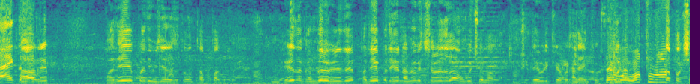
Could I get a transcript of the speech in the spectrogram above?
ನಾಯಕ. ಆದರೆ ಪದೇ ಪದೇ ವಿಜಯ ಅಂತ ತಪ್ಪಾಗುತ್ತೆ ನಿಮ್ಗೆ ಹೇಳಿದ ಗಂಭೀರ ಹೇಳಿದೆ ಪದೇ ಪದೇ ನನಗೂ ಚಲೋದಲ್ಲ ಅವಂಗೂ ಚಲೋ ಅಲ್ಲ. ದಯವಿಟ್ಟು ಕೇಳ್ಬೇಕು ಥ್ಯಾಂಕ್ ಯು. ಪಕ್ಷ.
